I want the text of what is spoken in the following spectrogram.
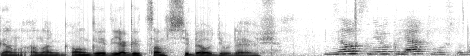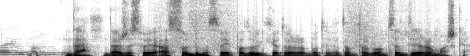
Он, она, он говорит, я, говорит, сам себя удивляюсь. Взял с нее клятву, чтобы она никому не Да, даже свои, особенно своей подруги, которая работает в этом торговом центре «Ромашка».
